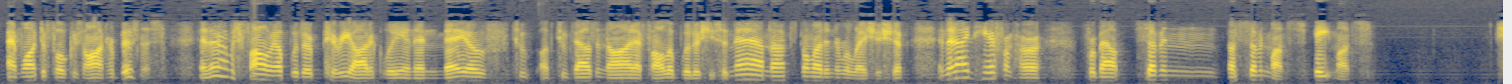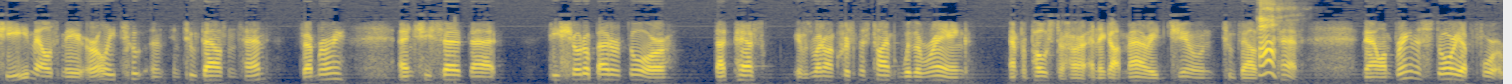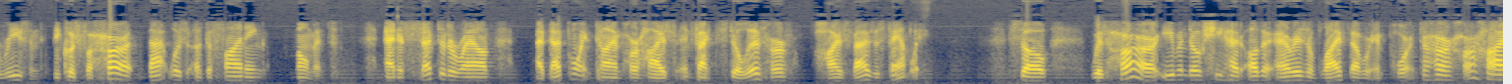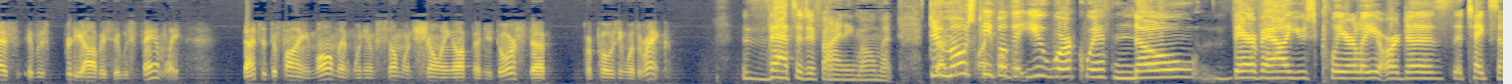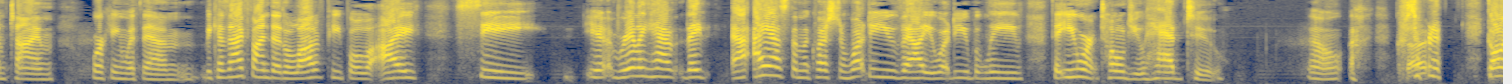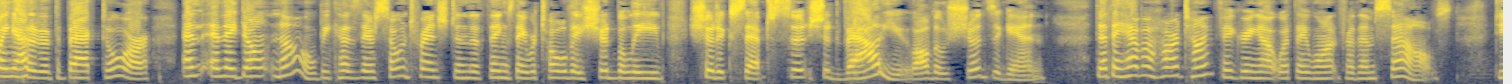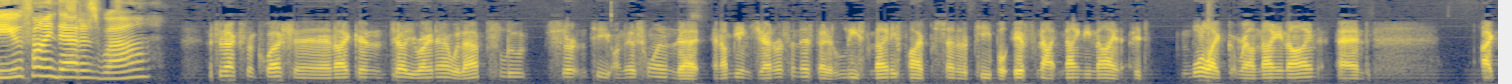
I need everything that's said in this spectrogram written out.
and wanted to focus on her business. And then I was following up with her periodically, and in May of, two, of 2009, I followed up with her. She said, "Nah, I'm not still not in the relationship." And then I didn't hear from her for about seven, about seven months, eight months. She emails me early two, uh, in 2010, February, and she said that he showed up at her door that past. It was right around Christmas time with a ring and proposed to her, and they got married June 2010. Ah. Now, I'm bringing this story up for a reason because for her, that was a defining moment. And it's centered around, at that point in time, her highest, in fact, still is her highest value is family. So, with her, even though she had other areas of life that were important to her, her highest, it was pretty obvious it was family. That's a defining moment when you have someone showing up on your doorstep proposing with a ring. That's a defining moment. Do That's most people that you work with know their values clearly, or does it take some time working with them? Because I find that a lot of people I see really have they. I I ask them the question, "What do you value? What do you believe that you weren't told you had to?" No, sort of going at it at the back door, and and they don't know because they're so entrenched in the things they were told they should believe, should accept, should, should value all those shoulds again, that they have a hard time figuring out what they want for themselves. Do you find that as well? That's an excellent question, and I can tell you right now with absolute certainty on this one that, and I'm being generous in this, that at least 95% of the people, if not 99, it's more like around 99, and I,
